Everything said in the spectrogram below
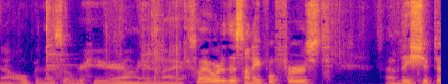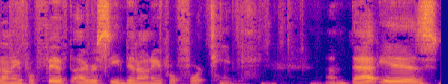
And I'll open this over here. Let me get a knife. So I ordered this on April 1st. Um, they shipped it on April 5th. I received it on April 14th. Um, that is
